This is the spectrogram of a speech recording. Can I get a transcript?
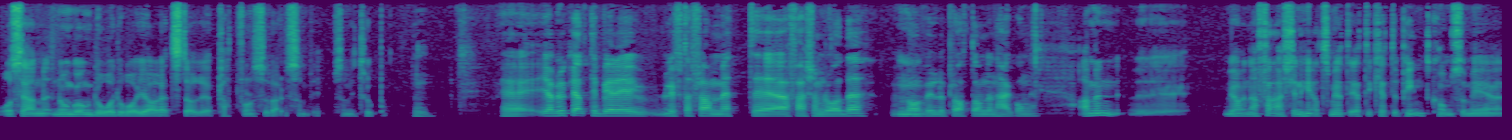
Och sen någon gång då och då göra ett större plattformsförvärv som vi, som vi tror på. Mm. Eh, jag brukar alltid be dig lyfta fram ett eh, affärsområde. Mm. Vad vill du prata om den här gången? Ja, men, eh, vi har en affärsenhet som heter Etiketter Printcom som är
